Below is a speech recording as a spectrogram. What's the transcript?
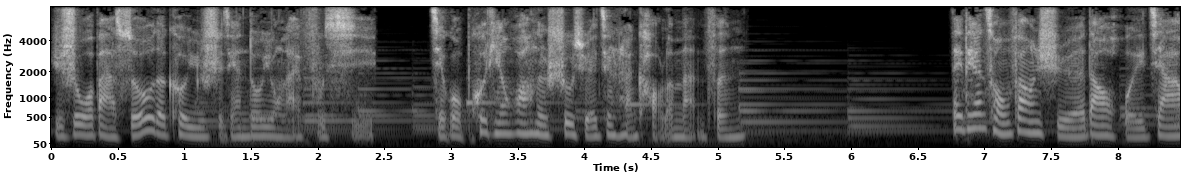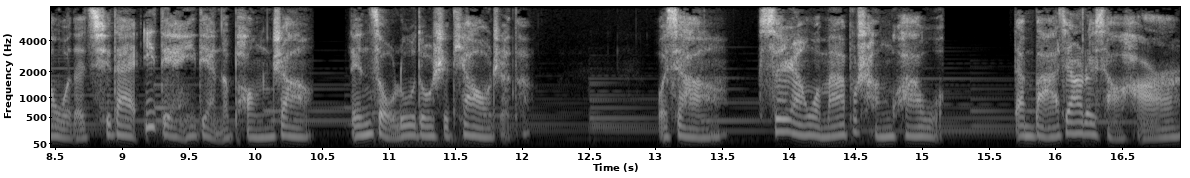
于是我把所有的课余时间都用来复习，结果破天荒的数学竟然考了满分。那天从放学到回家，我的期待一点一点的膨胀，连走路都是跳着的。我想，虽然我妈不常夸我，但拔尖的小孩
